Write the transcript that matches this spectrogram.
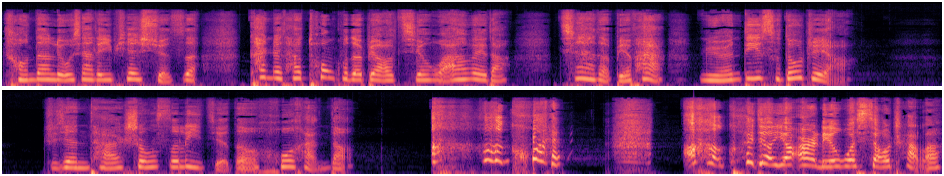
床单留下了一片血渍。看着他痛苦的表情，我安慰道：“亲爱的，别怕，女人第一次都这样。”只见他声嘶力竭的呼喊道：“啊，快！”啊！快叫幺二零，我小产了。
